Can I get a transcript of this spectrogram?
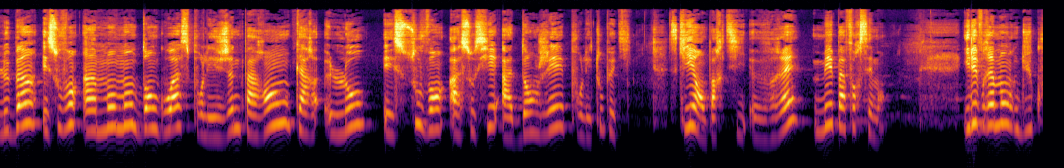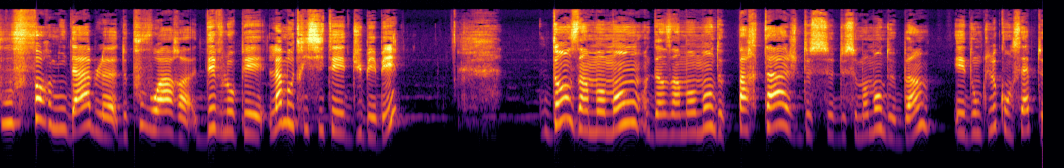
Le bain est souvent un moment d'angoisse pour les jeunes parents car l'eau est souvent associée à danger pour les tout petits. Ce qui est en partie vrai, mais pas forcément. Il est vraiment du coup formidable de pouvoir développer la motricité du bébé dans un moment, de partage de ce moment de bain et donc le concept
